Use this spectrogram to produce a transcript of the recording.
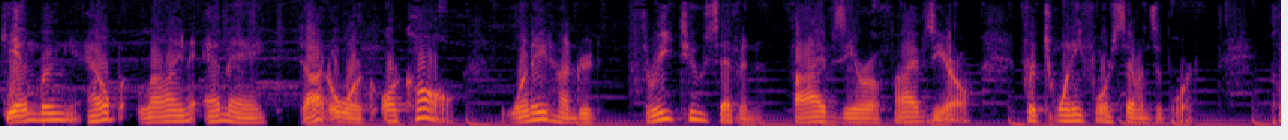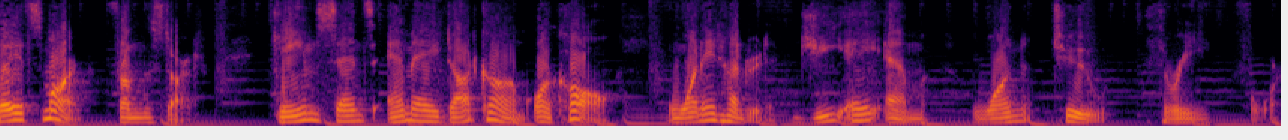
Gambling Helpline MA.org or call 1 800 327 5050 for 24 7 support. Play it smart from the start. GameSenseMA.com or call 1 800 GAM 1234.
